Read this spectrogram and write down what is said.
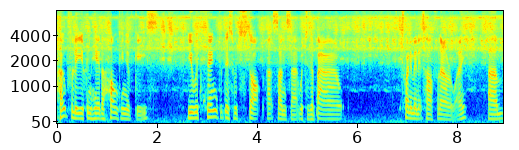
Hopefully you can hear the honking of geese. You would think that this would stop at sunset, which is about 20 minutes, half an hour away. Um,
